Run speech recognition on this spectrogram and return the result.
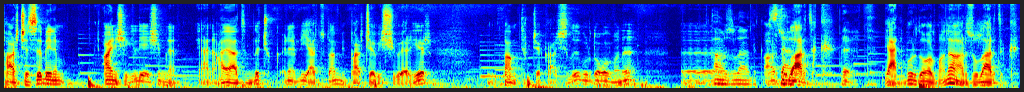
parçası benim aynı şekilde eşimle yani hayatımda çok önemli yer tutan bir parça You Were Here. Tam Türkçe karşılığı burada olmanı arzulardık. isterdik. arzulardık. Evet. Yani burada olmanı arzulardık.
